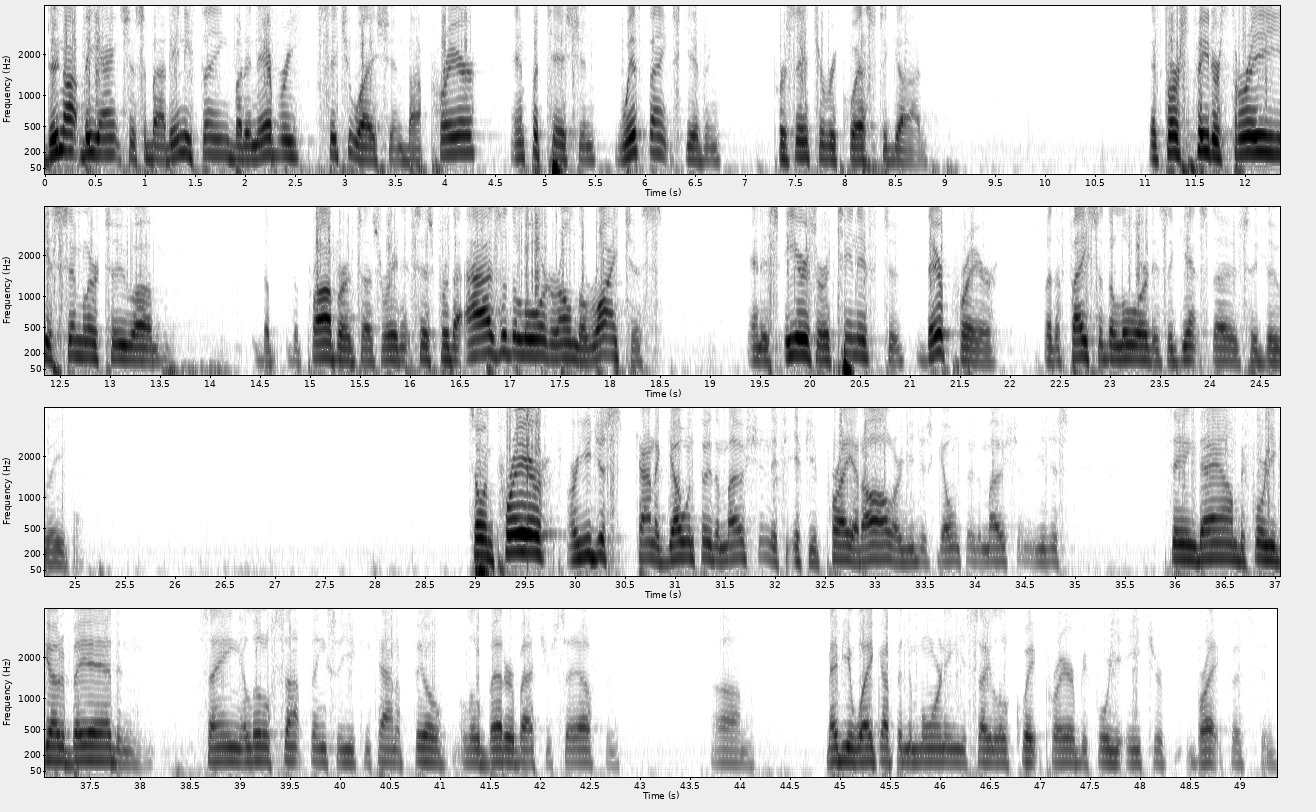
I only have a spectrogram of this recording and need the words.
Do not be anxious about anything, but in every situation, by prayer and petition, with thanksgiving, present your requests to God. In 1 Peter 3 is similar to um, the, the Proverbs I was reading, it says, For the eyes of the Lord are on the righteous, and his ears are attentive to their prayer, but the face of the Lord is against those who do evil. So in prayer, are you just kind of going through the motion? If, if you pray at all, are you just going through the motion? You just sitting down before you go to bed and saying a little something so you can kind of feel a little better about yourself and um, Maybe you wake up in the morning, you say a little quick prayer before you eat your breakfast. And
